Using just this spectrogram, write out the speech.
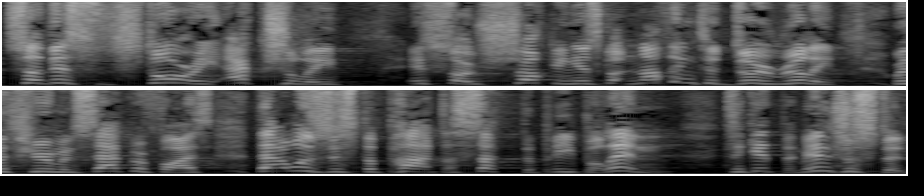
So, this story actually is so shocking. It's got nothing to do really with human sacrifice. That was just the part to suck the people in, to get them interested.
